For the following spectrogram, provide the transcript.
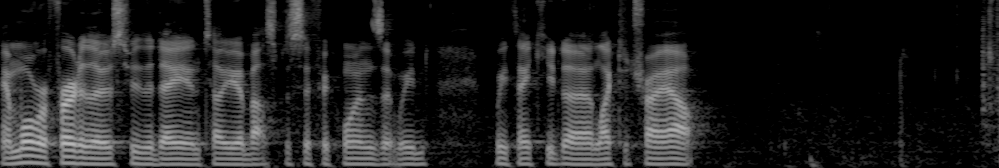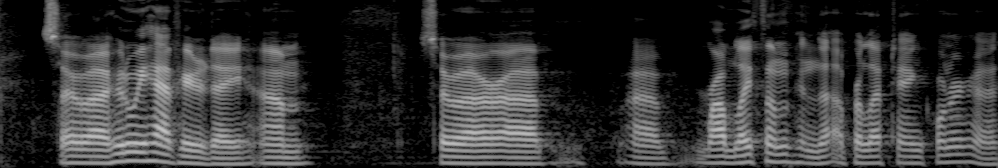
And we'll refer to those through the day and tell you about specific ones that we'd, we think you'd uh, like to try out. So uh, who do we have here today? Um, so our uh, uh Rob Latham in the upper left-hand corner, uh,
